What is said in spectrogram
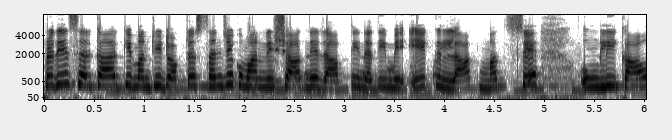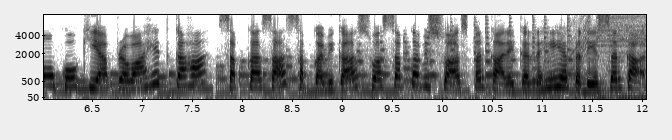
प्रदेश सरकार के मंत्री डॉक्टर संजय कुमार निषाद ने राप्ती नदी में एक लाख मत्स्य उंगलिकाओं को किया प्रवाहित, कहा, सबका साथ, सबका विकास व सबका विश्वास पर कार्य कर रही है प्रदेश सरकार।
